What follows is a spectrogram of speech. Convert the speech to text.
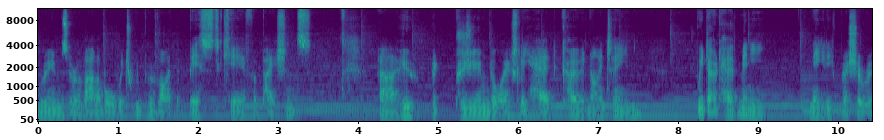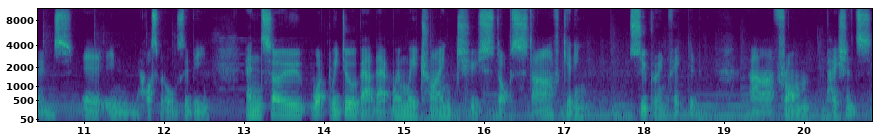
rooms are available, which would provide the best care for patients uh, who pre- presumed or actually had COVID 19. We don't have many negative pressure rooms uh, in hospitals. Be, and so, what do we do about that when we're trying to stop staff getting super infected uh, from patients?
